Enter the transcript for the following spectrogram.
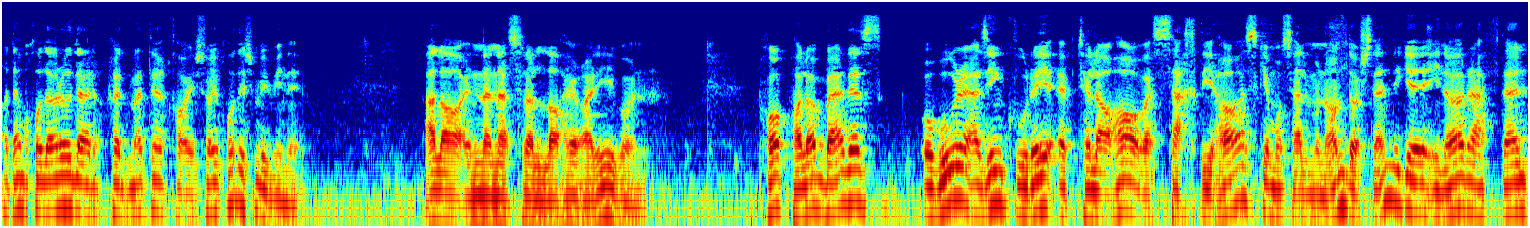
آدم خدا رو در خدمت خواهش های خودش می‌بینه. الا ان نصر الله غریبون. خب حالا بعد از عبور از این کوره ابتلاها و سختی هاست که مسلمانان داشتن دیگه اینا رفتن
